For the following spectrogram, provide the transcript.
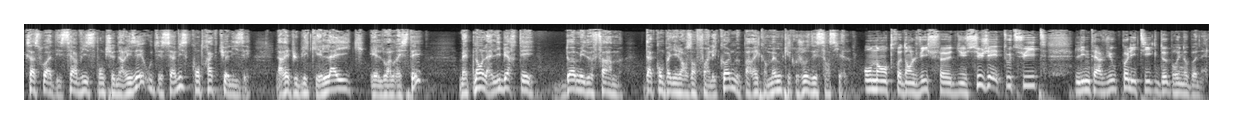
que ce soit des services fonctionnalisés ou des services contractualisés. La République est laïque et elle doit le rester. Maintenant, la liberté d'hommes et de femmes d'accompagner leurs enfants à l'école me paraît quand même quelque chose d'essentiel. On entre dans le vif du sujet tout de suite, l'interview politique de Bruno Bonnel.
